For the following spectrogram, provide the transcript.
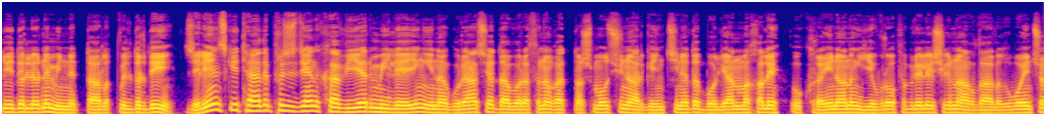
liderlerine minnetdarlyk bildirdi. Zelenskiý täze prezident Hawýer Mileýiň inaugurasiýa dabarasyna gatnaşmak üçin Argentinada bolýan mahaly, Ukrainanyň Ýewropa Bileleşigine agzalygy boýunça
